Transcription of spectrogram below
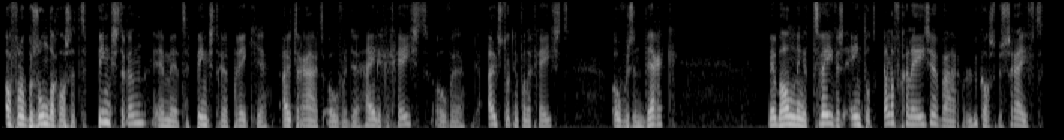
Afgelopen zondag was het Pinksteren en met Pinksteren preek je uiteraard over de Heilige Geest, over de uitstorting van de Geest, over zijn werk. We hebben handelingen 2 vers 1 tot 11 gelezen, waar Lucas beschrijft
